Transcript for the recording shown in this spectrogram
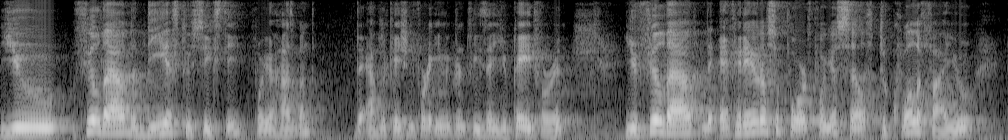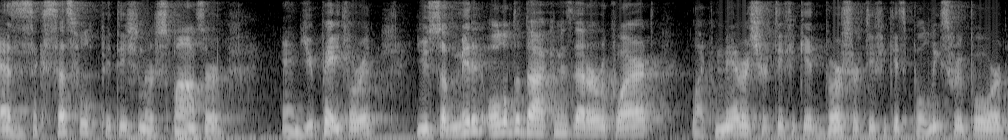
You filled out the DS260 for your husband, the application for the immigrant visa. You paid for it you filled out the affidavit of support for yourself to qualify you as a successful petitioner sponsor, and you paid for it. You submitted all of the documents that are required, like marriage certificate, birth certificates, police report,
